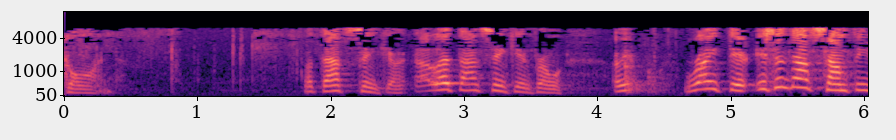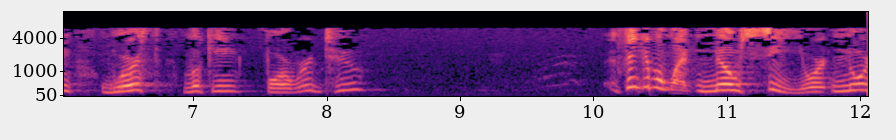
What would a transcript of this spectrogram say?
gone. Let that sink in. Let that sink in for a moment. I mean, right there, isn't that something worth looking forward to? Think about what no sea or no,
